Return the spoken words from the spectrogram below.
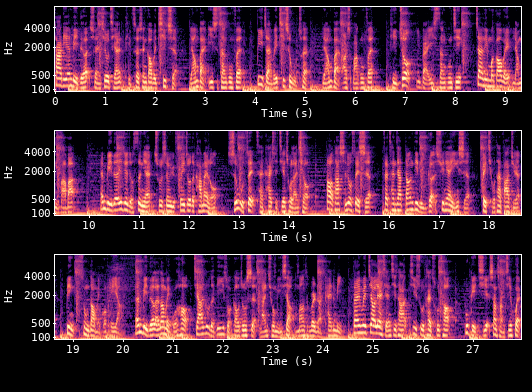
大帝恩比德选秀前体测身高为七尺，两百一十三公分，臂展为七尺五寸，两百二十八公分，体重一百一十三公斤，站立摸高为两米八八。恩比德一九九四年出生于非洲的喀麦隆，十五岁才开始接触篮球。到他十六岁时，在参加当地的一个训练营时，被球探发掘，并送到美国培养。恩比德来到美国后，加入的第一所高中是篮球名校 Mount Verde Academy，但因为教练嫌弃他技术太粗糙。不给其上场机会，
